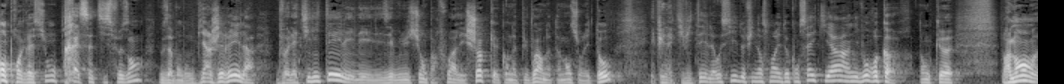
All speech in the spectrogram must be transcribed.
en progression, très satisfaisants. Nous avons donc bien géré la volatilité, les, évolutions, parfois les chocs qu'on a pu voir, notamment sur les taux. Et puis une activité, là aussi, de financement et de conseil qui a un niveau record. Donc euh, vraiment,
